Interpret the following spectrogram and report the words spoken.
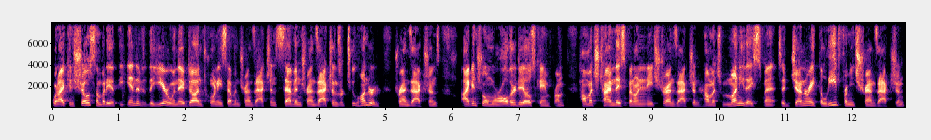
What I can show somebody at the end of the year when they've done 27 transactions, seven transactions, or 200 transactions, I can show them where all their deals came from, how much time they spent on each transaction, how much money they spent to generate the lead from each transaction,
